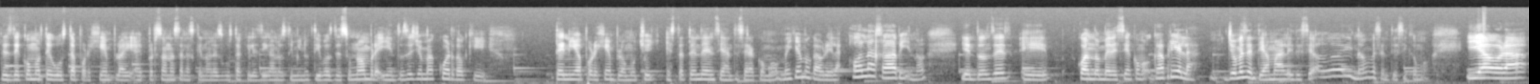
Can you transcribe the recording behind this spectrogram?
desde cómo te gusta por ejemplo hay, hay personas a las que no les gusta que les digan los diminutivos de su nombre y entonces yo me acuerdo que tenía, por ejemplo, mucho esta tendencia, antes era como, me llamo Gabriela, hola Gaby, ¿no? Y entonces, eh, cuando me decían como, Gabriela, yo me sentía mal y decía, ay, no, me sentía así como... Y ahora,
